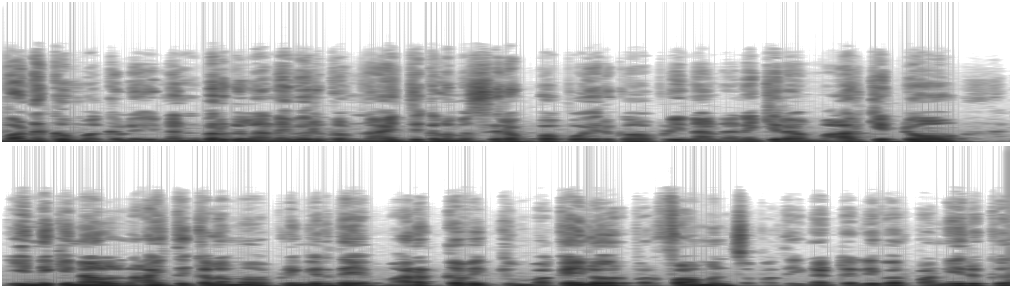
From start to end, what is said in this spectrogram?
வணக்கம் மக்களே! நண்பர்கள் அனைவருக்கும் ஞாயிற்றுக்கிழமை சிறப்பாக போயிருக்கோம் அப்படின்னு நான் நினைக்கிறேன். மார்க்கெட்டும் இன்னைக்கு நாள் ஞாயிற்றுக்கிழமை அப்படிங்கிறதே மறக்க வைக்கும் வகையில் ஒரு பர்ஃபார்மன்ஸை பார்த்திங்கன்னா டெலிவர் பண்ணியிருக்கு.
